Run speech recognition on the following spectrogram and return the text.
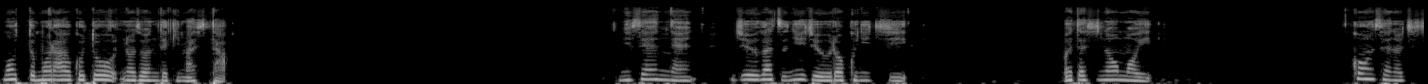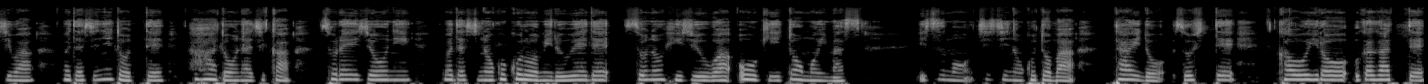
もっともらうことを望んできました。2000年10月26日、私の思い。今世の父は私にとって母と同じか、それ以上に私の心を見る上でその比重は大きいと思います。いつも父の言葉、態度、そして顔色を伺って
